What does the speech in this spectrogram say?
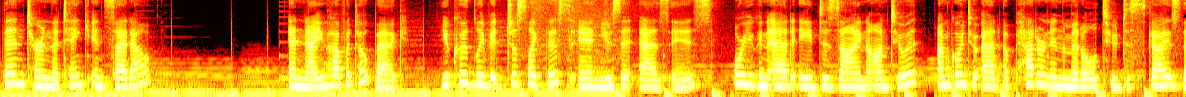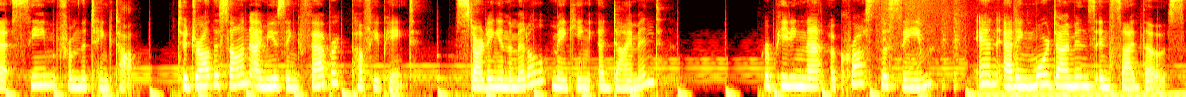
Then turn the tank inside out, and now you have a tote bag. You could leave it just like this and use it as is, or you can add a design onto it. I'm going to add a pattern in the middle to disguise that seam from the tank top. To draw this on, I'm using fabric puffy paint. Starting in the middle, making a diamond, repeating that across the seam, and adding more diamonds inside those.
